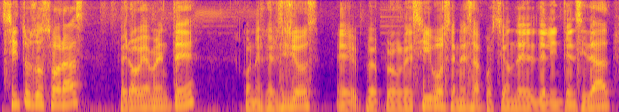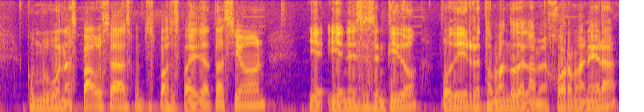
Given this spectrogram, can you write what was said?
Sí tus dos horas, pero obviamente con ejercicios eh, pro- progresivos en esa cuestión de, la intensidad, con muy buenas pausas, con tus pausas para hidratación, y, y en ese sentido poder ir retomando de la mejor manera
